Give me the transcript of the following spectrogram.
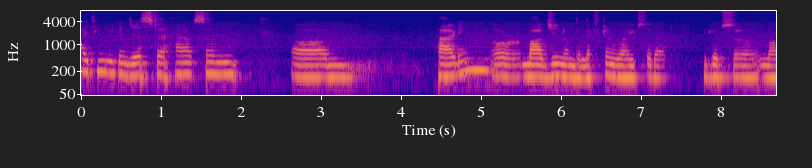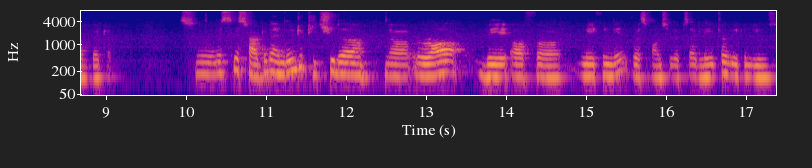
I think we can just uh, have some um, padding or margin on the left and right so that it looks a lot better so let's get started. I'm going to teach you the uh, raw way of uh, making a responsive website. Later we can use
